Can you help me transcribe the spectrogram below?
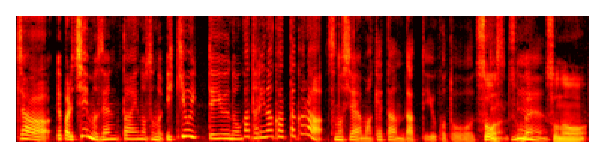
じゃあやっぱりチーム全体のその勢いっていうのが足りなかったからその試合は負けたんだっていうことですね。そうなんですよね。その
